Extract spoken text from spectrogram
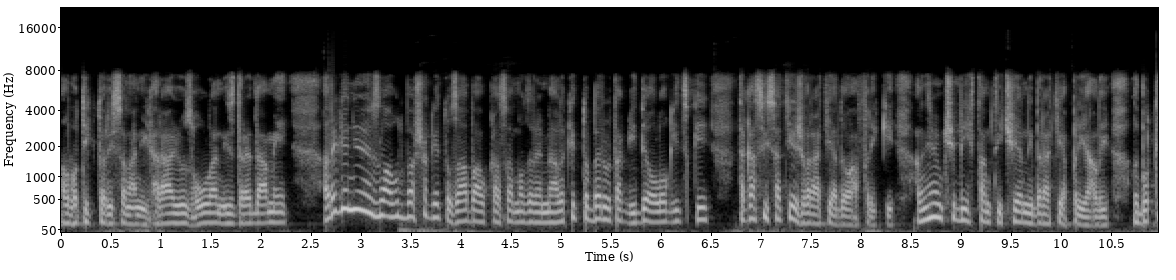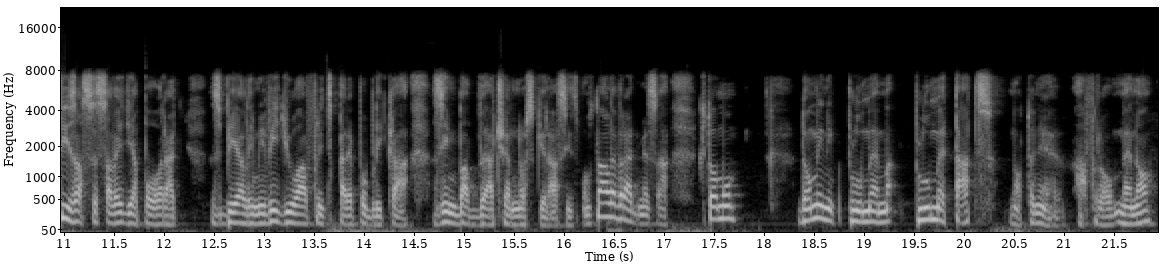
alebo tí, ktorí sa na nich hrajú, s dredami. A reggae nie je zlá hudba, však je to zábavka samozrejme, ale keď to berú tak ideologicky, tak asi sa tiež vrátia do Afriky. Ale neviem, či by ich tam tí čierni bratia prijali, lebo tí zase sa vedia pohrať s bielými. Vidiu Africká republika, Zimbabwe a černoský rasizmus. No ale vráťme sa k tomu. Dominik Plume, Plumetac, no to nie je afro meno,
